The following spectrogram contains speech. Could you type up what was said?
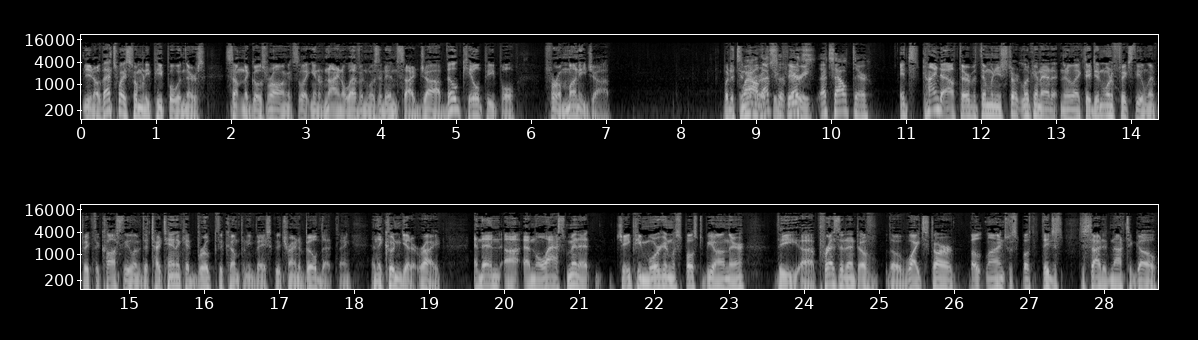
you know, that's why so many people, when there's something that goes wrong, it's like, you know, 9 11 was an inside job. They'll kill people for a money job. But it's an Wow, that's, a, theory that's that's out there. it's kind of out there, but then when you start looking at it, and they're like, they didn't want to fix the Olympic, the cost of the Olympic, the Titanic had broke the company basically trying to build that thing, and they couldn't get it right. And then, uh, in the last minute, J.P. Morgan was supposed to be on there. The uh, president of the White Star Boat Lines was supposed. they just decided not to go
